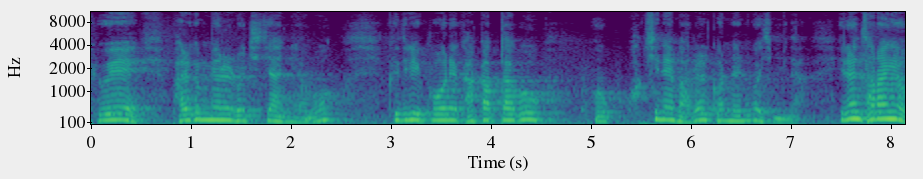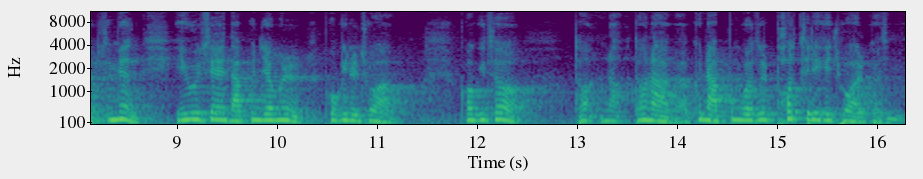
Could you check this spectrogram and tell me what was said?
교회의 밝은 면을 놓치지 않냐고 그들이 구원에 가깝다고 어, 확신의 말을 건네는 것입니다. 이런 사랑이 없으면 이웃의 나쁜 점을 보기를 좋아하고 거기서 더, 나, 더 나아가 그 나쁜 것을 퍼뜨리기 좋아할 것입니다.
